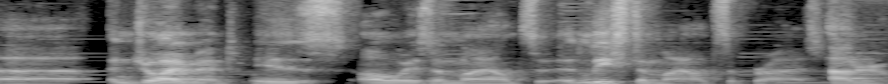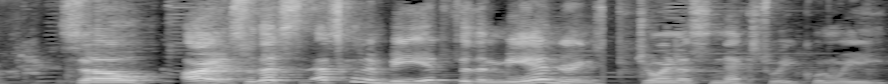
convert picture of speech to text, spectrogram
uh, enjoyment is always a mild, at least a mild surprise. Um, so, all right, so that's that's going to be it for the meanderings. Join us next week when we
